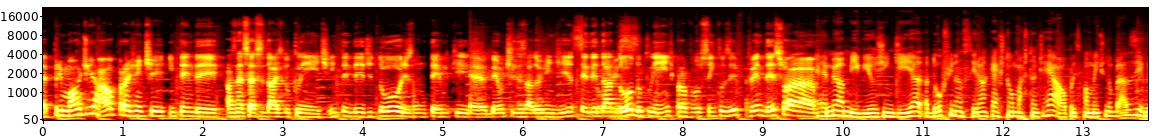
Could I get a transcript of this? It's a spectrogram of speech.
é primordial para a gente entender as necessidades do cliente, entender de dores, um termo que é bem utilizado hoje em dia, entender da dor do cliente para você, inclusive, vender sua. É, meu amigo, e hoje em dia a dor financeira é uma questão bastante real principalmente no Brasil.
